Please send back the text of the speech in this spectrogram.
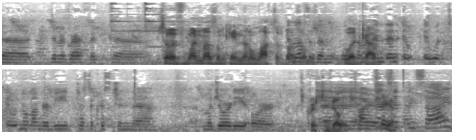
the demographic. Uh, So if one Muslim came, then lots of then Muslims lots of them will would come, come. and then it, it would it would no longer be just a Christian uh, majority or Christian village. Entire- Yeah, كان yeah. sit inside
